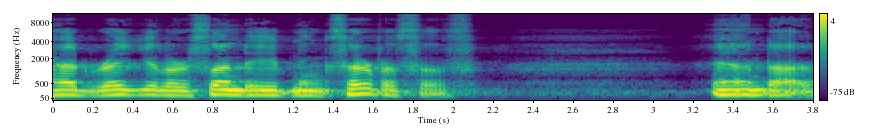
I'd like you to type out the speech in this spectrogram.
had regular Sunday evening services. And uh,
